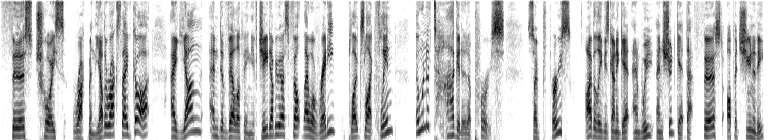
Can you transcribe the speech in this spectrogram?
first choice ruckman. The other rucks they've got are young and developing. If GWS felt they were ready, blokes like Flynn they wouldn't have targeted a Preuss. So Preuss, I believe, is going to get and we and should get that first opportunity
